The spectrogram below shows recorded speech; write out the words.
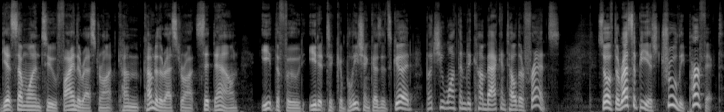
get someone to find the restaurant, come, come to the restaurant, sit down, eat the food, eat it to completion because it's good, but you want them to come back and tell their friends. So if the recipe is truly perfect,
